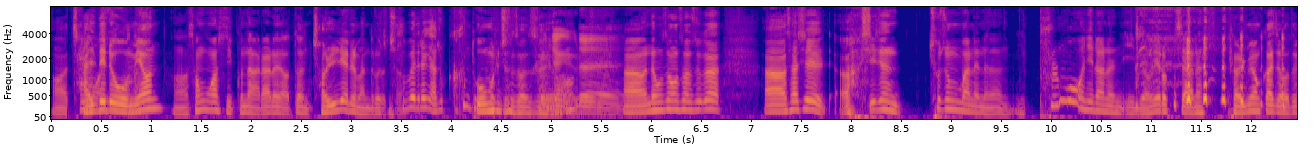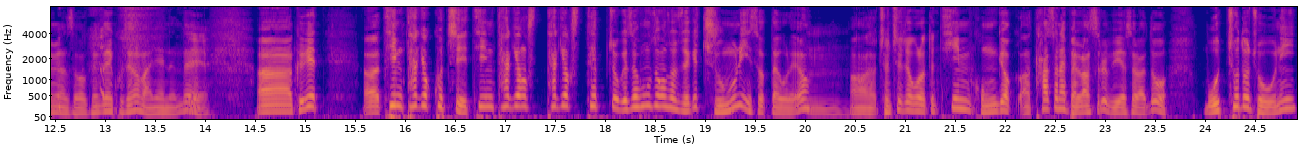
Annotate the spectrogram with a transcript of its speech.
어, 잘 데려오면 어, 성공할 수 있구나라는 어떤 전례를 만들어준 그렇죠. 후배들에게 아주 큰 도움을 준 선수예요. 굉장히 네. 아 근데 홍성흔 선수가 아, 사실 어, 시즌 초중반에는 이 풀무원이라는 이 명예롭지 않은 별명까지 얻으면서 굉장히 고생을 많이 했는데 예. 아 그게 어, 팀 타격 코치, 팀 타격 타격 스태프 쪽에서 홍성흔 선수에게 주문이 있었다고 그래요. 음, 어, 전체적으로 어떤 팀 공격 어, 타선의 밸런스를 위해서라도 못 쳐도 좋으니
